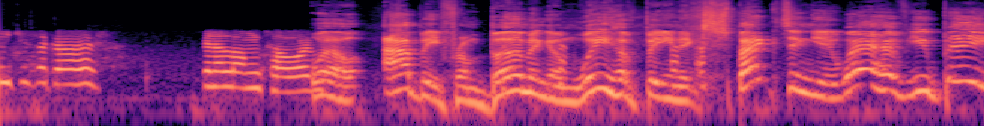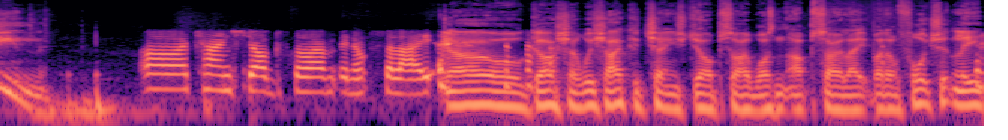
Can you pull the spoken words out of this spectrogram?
ages ago. It's been a long time. Well, Abby from Birmingham, we have been expecting you. Where have you been? Oh, I changed jobs, so I haven't been up so late. Oh gosh, I wish I could change jobs so I wasn't up so late, but unfortunately,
